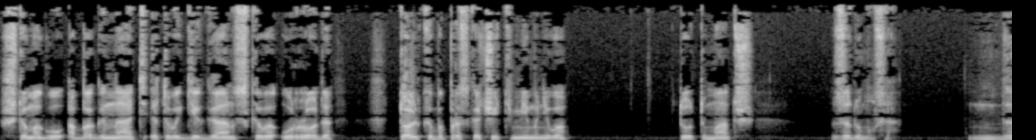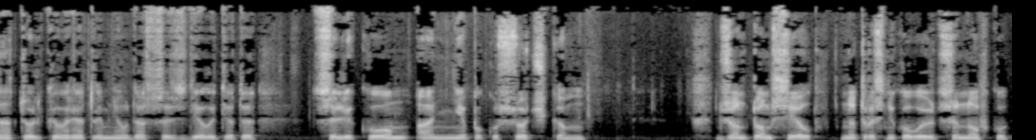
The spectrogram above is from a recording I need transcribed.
что могу обогнать этого гигантского урода, только бы проскочить мимо него». Тут Мадж задумался. «Да только вряд ли мне удастся сделать это целиком, а не по кусочкам». Джон Том сел на тростниковую циновку.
